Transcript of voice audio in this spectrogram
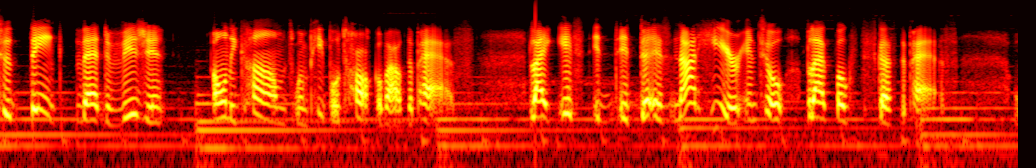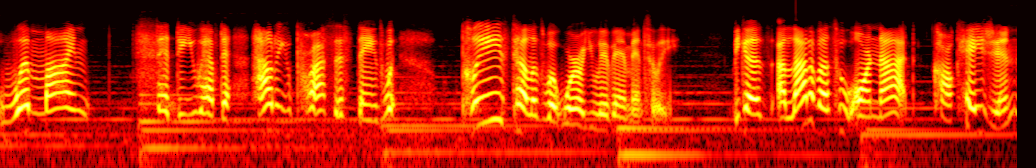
to think that division only comes when people talk about the past? Like it's it it is not here until black folks discuss the past. What mindset do you have to? How do you process things? What? Please tell us what world you live in mentally, because a lot of us who are not Caucasian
